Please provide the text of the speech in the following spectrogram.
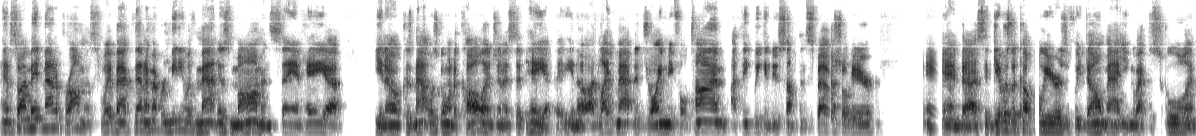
And so I made Matt a promise way back then. I remember meeting with Matt and his mom and saying, "Hey, uh, you know, because Matt was going to college, and I said, "Hey, uh, you know, I'd like Matt to join me full time. I think we can do something special here." And uh, I said, "Give us a couple years. If we don't, Matt, you can go back to school." And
